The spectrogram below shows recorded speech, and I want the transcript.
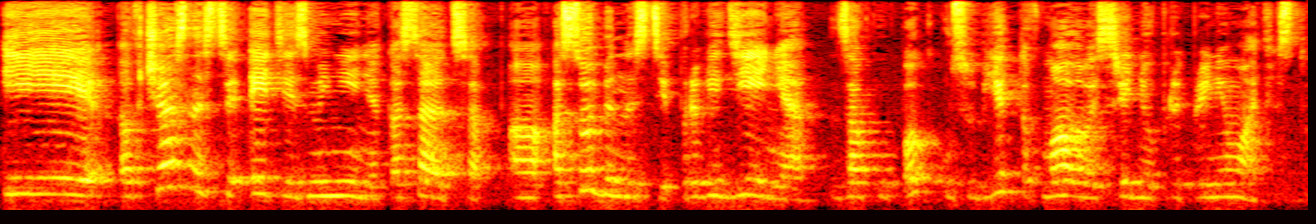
И в частности эти изменения касаются э, особенностей проведения закупок у субъектов малого и среднего предпринимательства.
